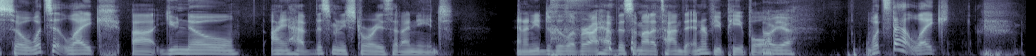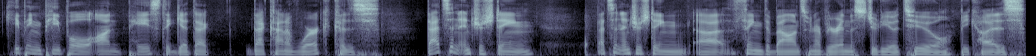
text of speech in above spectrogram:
So, what's it like? Uh, you know, I have this many stories that I need, and I need to deliver. I have this amount of time to interview people. Oh yeah. What's that like? Keeping people on pace to get that that kind of work because that's an interesting that's an interesting uh, thing to balance whenever you're in the studio too because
